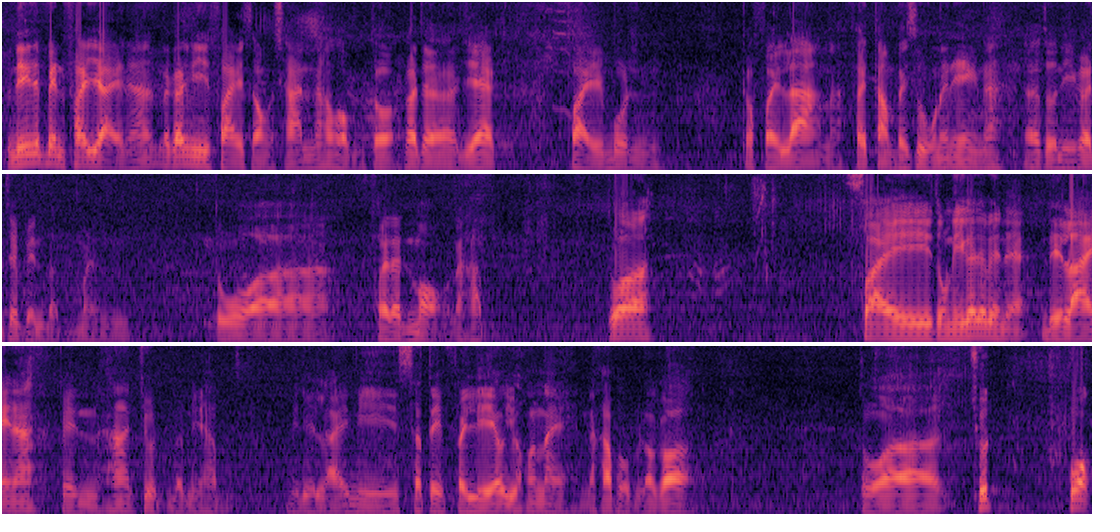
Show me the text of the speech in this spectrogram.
ตัวนี้จะเป็นไฟใหญ่นะ แล้วก็มีไฟ2ชั้นนะครับผมตัวก็จะแยกไฟบน กับไฟล่างนะไฟต่ำไฟสูงนั่นเองนะแล้วตัวนี้ก็จะเป็นแบบเหมือนตัวไฟดันหมอกนะครับ ตัวไฟตรงนี้ก็จะเป็นเดย์ไลท์นะเป็น 5 จุดแบบนี้ครับมีเดย์ไลท์มีสเตปไฟเลี้ยวอยู่ข้างในนะครับผมแล้วก็ตัวชุดพวก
